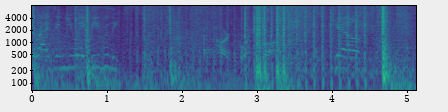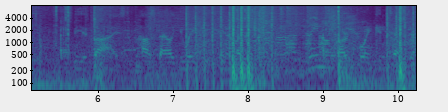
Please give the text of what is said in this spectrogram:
Authorizing UAV release. Hardpoint lost. Kill. Be advised. Hostile UAV inbound. Flame it Hard down. contested.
